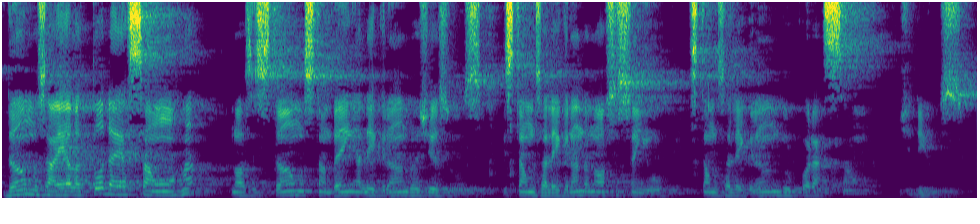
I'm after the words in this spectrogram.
damos a ela toda essa honra, nós estamos também alegrando a Jesus, estamos alegrando a nosso Senhor, estamos alegrando o coração de Deus.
